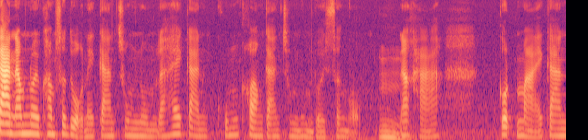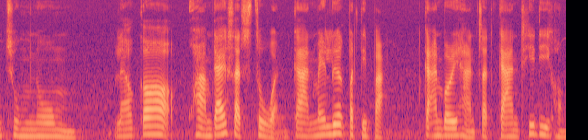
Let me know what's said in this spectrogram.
การอำนวยความสะดวกในการชุมนุม และให้การคุ้มครองการชุมนุมโดยสงบอืมนะคะ กฎหมายการชุมนุม แล้วก็ความได้สัดส่วนการไม่เลือกปฏิบัติการบริหารจัดการที่ดีของ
